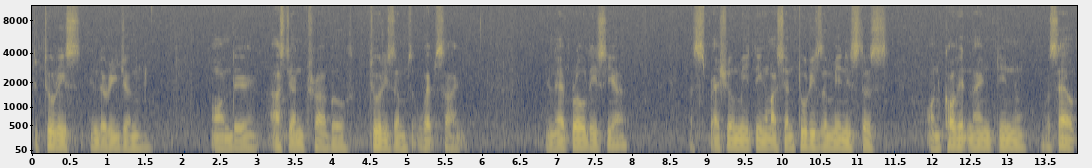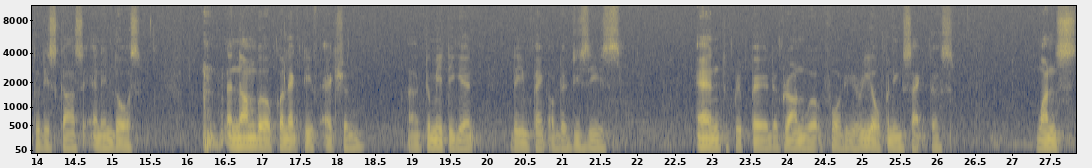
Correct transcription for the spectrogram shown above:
to tourists in the region on the ASEAN Travel Tourism website. In April this year, a special meeting of ASEAN tourism ministers on COVID-19 was held to discuss and endorse a number of collective action uh, to mitigate the impact of the disease and to prepare the groundwork for the reopening sectors once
